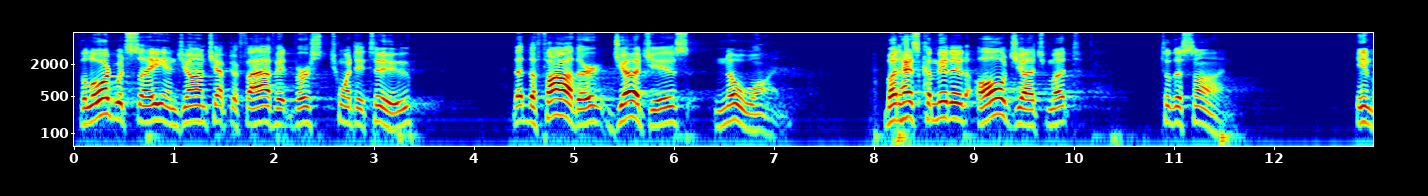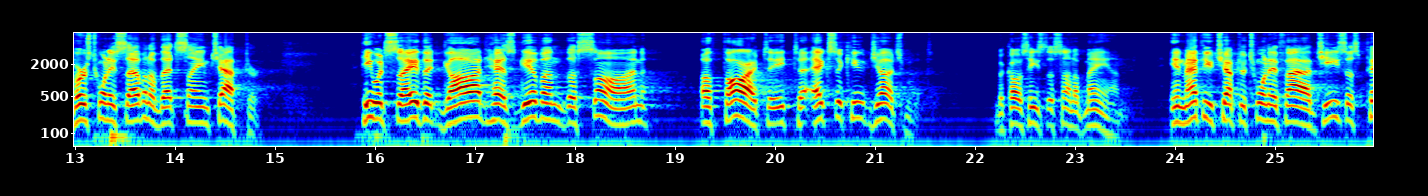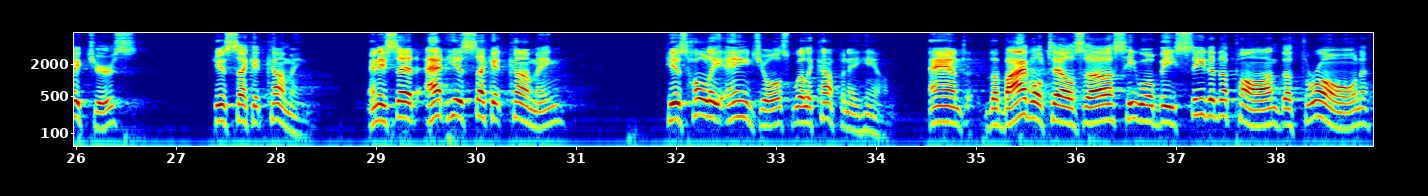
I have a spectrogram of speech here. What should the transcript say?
The Lord would say in John chapter 5 at verse 22 that the Father judges no one but has committed all judgment to the Son. In verse 27 of that same chapter, he would say that God has given the Son authority to execute judgment because he's the Son of Man. In Matthew chapter 25, Jesus pictures his second coming. And he said, At his second coming, his holy angels will accompany him. And the Bible tells us he will be seated upon the throne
